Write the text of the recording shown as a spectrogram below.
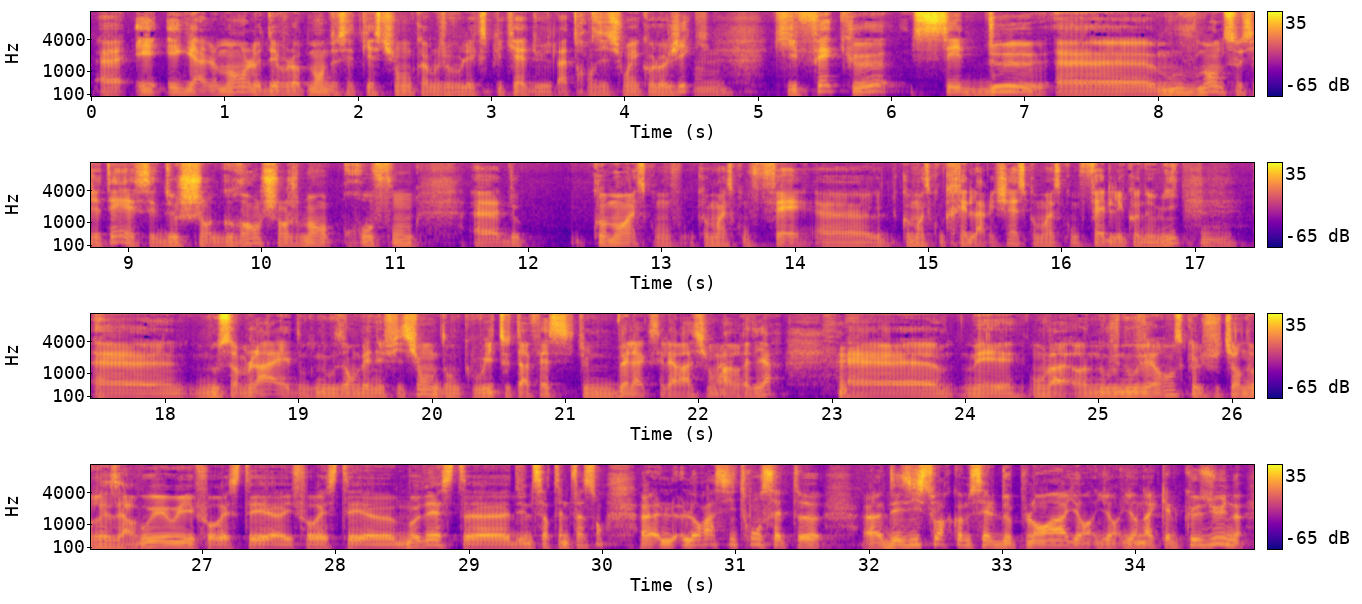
Euh, et également le développement de cette question, comme je vous l'expliquais, de la transition écologique, mmh. qui fait que ces deux euh, mouvements de société et ces deux grands changements profonds de comment est-ce qu'on comment est-ce qu'on fait euh, comment est-ce qu'on crée de la richesse comment est-ce qu'on fait de l'économie. Mhm. euh, nous sommes là et donc nous en bénéficions. Donc oui tout à fait c'est une belle accélération à vrai dire. Euh, mais on va nous, nous verrons ce que le futur nous réserve. Oui oui il faut rester il faut rester modeste d'une certaine façon. Laura Citron cette des histoires comme celle de Plan A il y, en, a quelques-unes.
